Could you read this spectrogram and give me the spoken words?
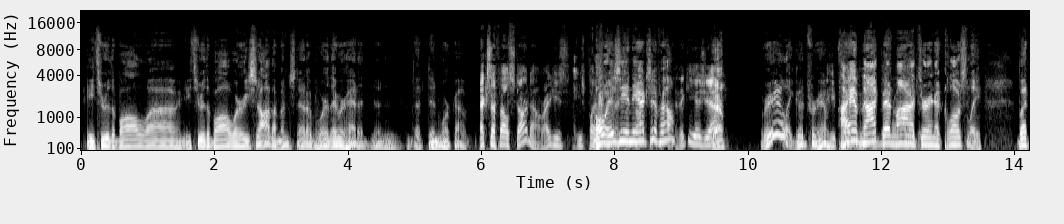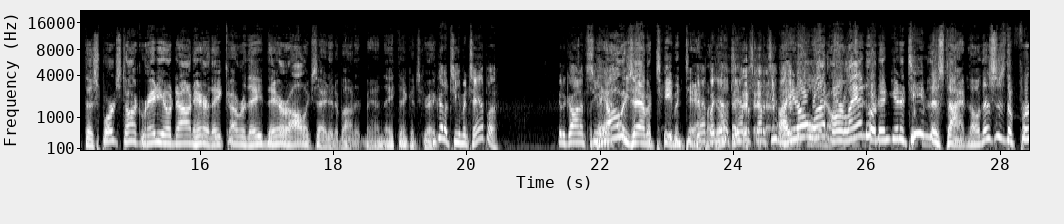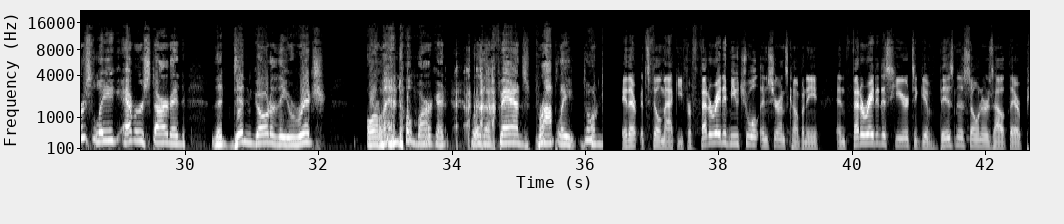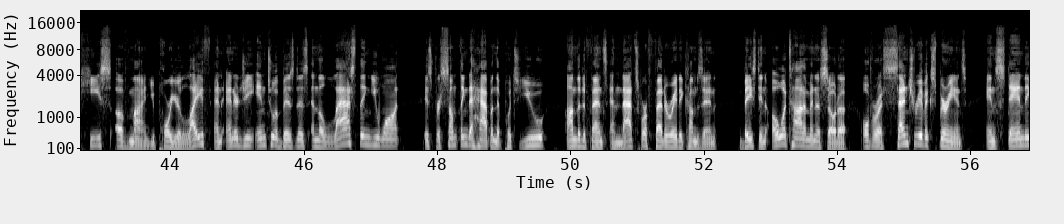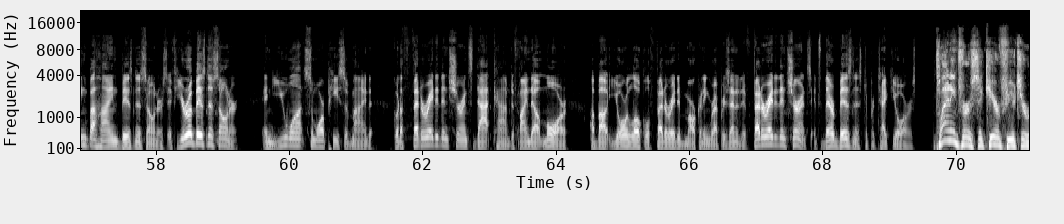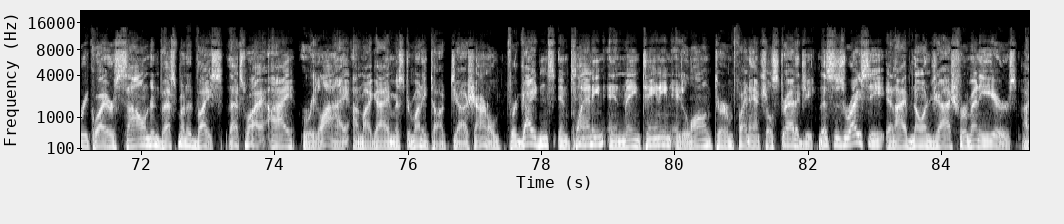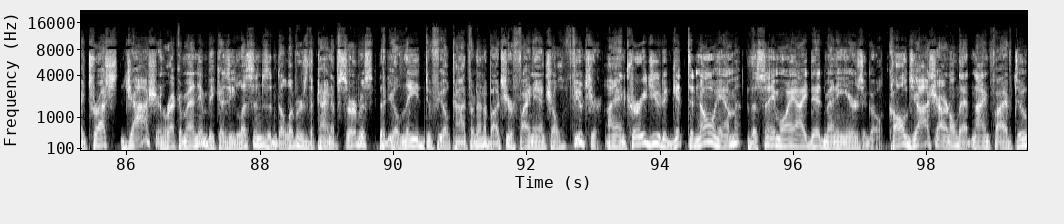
He threw the ball. Uh, he threw the ball where he saw them instead of where they were headed, and that didn't work out. XFL star now, right? He's he's playing. Oh, is he in the XFL? I think he is. Yeah. yeah. Really good for him. I have not been monitoring it closely, but the sports talk radio down here they cover. They they're all excited about it, man. They think it's great. You got a team in Tampa. Could have gone and seen. They that. always have a team in Tampa. Tampa, yeah? Tampa's got a team. Uh, you know what? Orlando didn't get a team this time, though. This is the first league ever started that didn't go to the rich Orlando market where the fans promptly don't Hey there, it's Phil Mackey for Federated Mutual Insurance Company, and Federated is here to give business owners out there peace of mind. You pour your life and energy into a business, and the last thing you want is for something to happen that puts you on the defense, and that's where Federated comes in. based in Owatonna, Minnesota, over a century of experience in standing behind business owners. If you're a business owner and you want some more peace of mind, go to federatedinsurance.com to find out more about your local Federated marketing representative. Federated Insurance, it's their business to protect yours. Planning for a secure future requires sound investment advice. That's why I rely on my guy, Mr. Money Talk, Josh Arnold, for guidance in planning and maintaining a long-term financial strategy. This is Ricey, and I've known Josh for many years. I trust Josh and recommend him because he listens and delivers the kind of service that you'll need to feel confident about your financial future. I encourage you to get to know him the same way I did many years ago. Call Josh Arnold at 952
